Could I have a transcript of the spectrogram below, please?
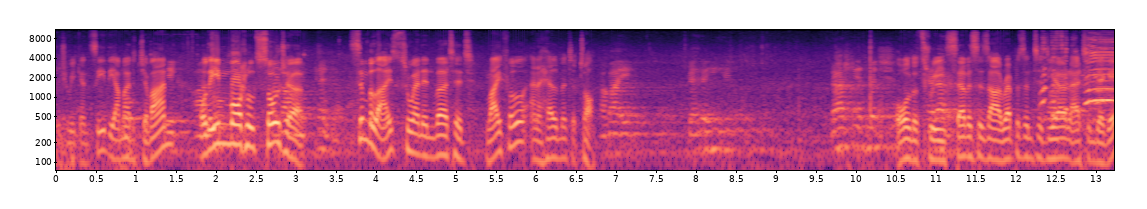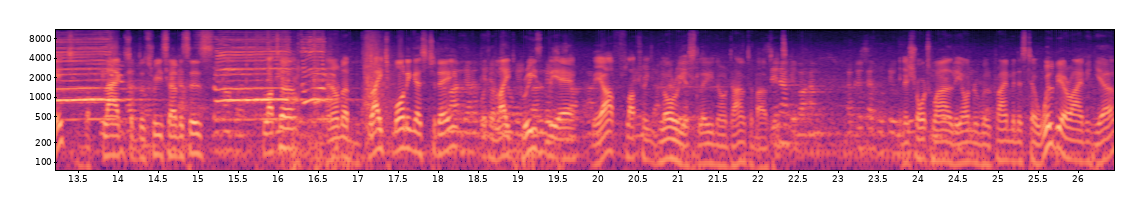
which we can see the Amar Jawan or the immortal soldier symbolized through an inverted rifle and a helmet atop. All the three services are represented here at India Gate. The flags of the three services flutter and on a bright morning as today, with a light breeze in the air, they are fluttering gloriously, no doubt about it. In a short while, the Honorable Prime Minister will be arriving here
